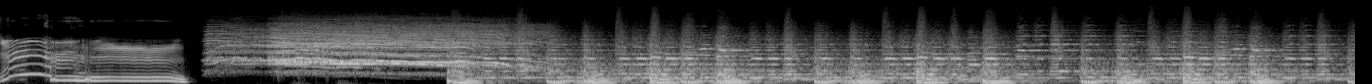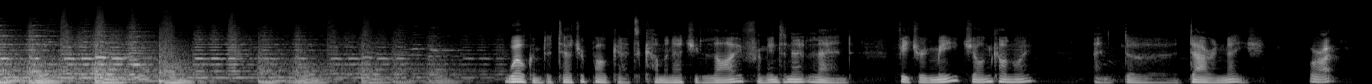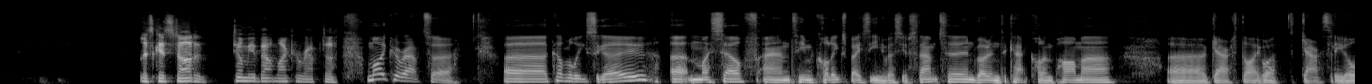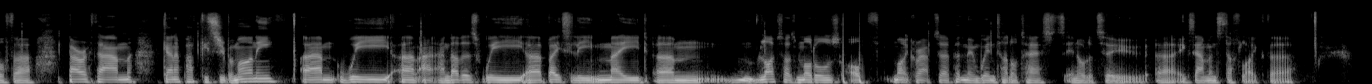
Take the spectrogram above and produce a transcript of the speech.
Welcome to Tetra Podcasts, coming at you live from Internet Land, featuring me, John Conway, and uh, Darren Naish. All right, let's get started. Tell me about Microraptor. Microraptor. Uh, a couple of weeks ago, uh, myself and team of colleagues based at the University of Southampton, Roeland de Kat, Colin Palmer, uh, Gareth Dyke, well, Gareth's the lead author, Bharathram, Ganapathy Subramani, um, we um, and, others, we uh, basically made um, life-size models of Microraptor, put them in wind tunnel tests in order to uh, examine stuff like the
